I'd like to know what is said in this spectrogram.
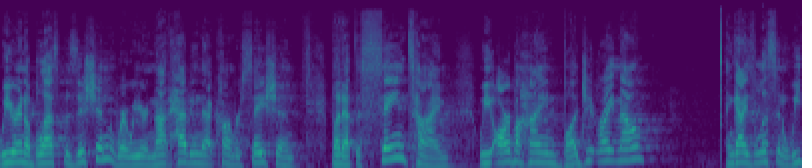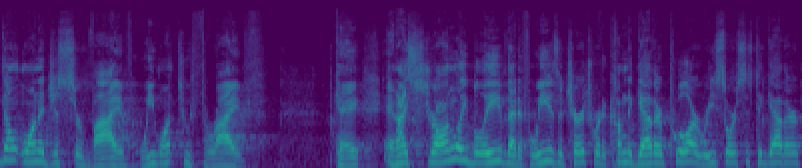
We are in a blessed position where we are not having that conversation, but at the same time, we are behind budget right now. And guys, listen, we don't want to just survive, we want to thrive. Okay? And I strongly believe that if we as a church were to come together, pool our resources together,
